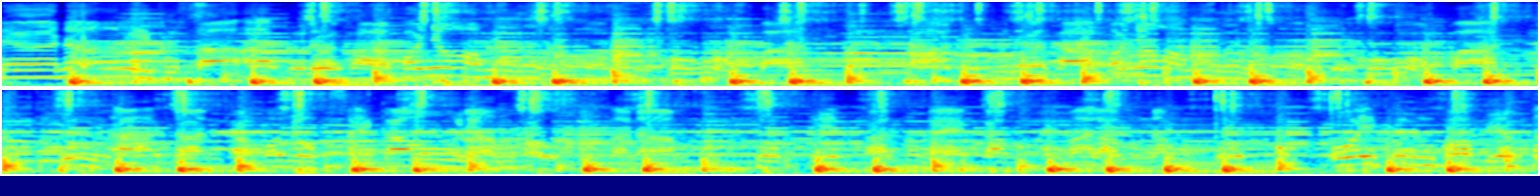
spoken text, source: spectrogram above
เดินนายผู้สาธุเด้อข้าขอย่อมือนอบผู้บานสาธุเด้อข้าขอย่อมือนอบผู้บานคุณอาจารย์ข้าขอยกใส่เก้ายามเข้าสู่สนามทุกทิศขาดสมัยกกำให้มาลำน้ำตกโอ้ยคุณพอเปรียบเส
